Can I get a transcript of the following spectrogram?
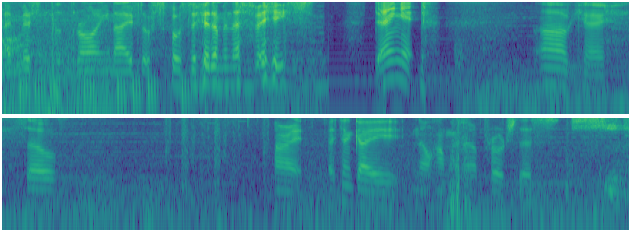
I missed the throwing knife that was supposed to hit him in the face. Dang it. Okay, so... Alright, I think I know how I'm going to approach this. Shit. Is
